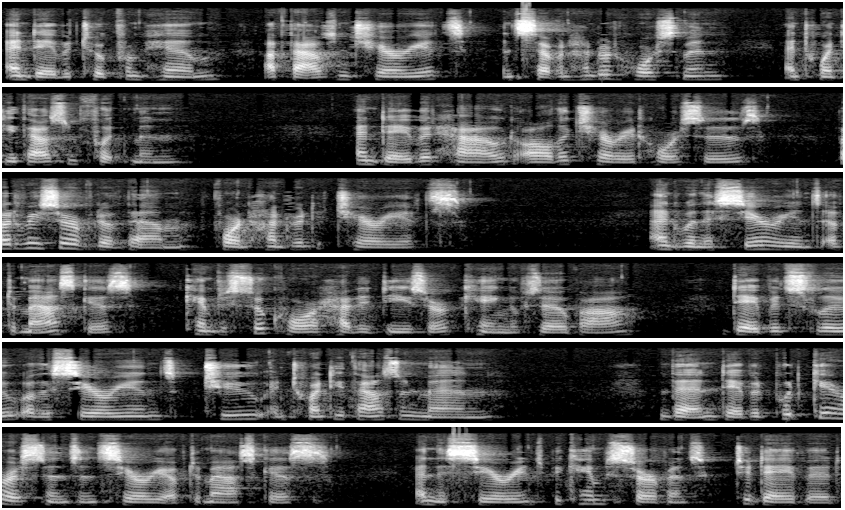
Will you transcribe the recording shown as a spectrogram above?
And David took from him a thousand chariots, and seven hundred horsemen, and twenty thousand footmen. And David houghed all the chariot horses, but reserved of them for an hundred chariots. And when the Syrians of Damascus came to succor Hadadezer, king of Zobah, David slew of the Syrians two and twenty thousand men. Then David put garrisons in Syria of Damascus, and the Syrians became servants to David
